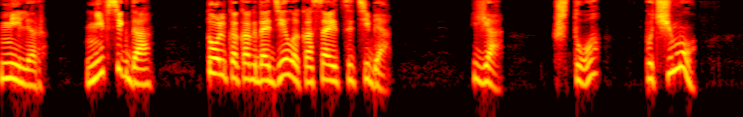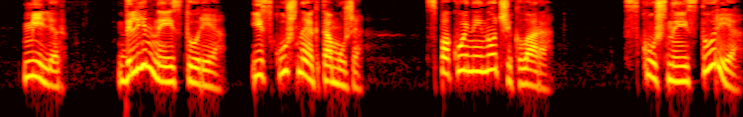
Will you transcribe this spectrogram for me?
Миллер. Не всегда. Только когда дело касается тебя. Я. Что? Почему? Миллер. Длинная история. И скучная к тому же. Спокойной ночи, Клара. Скучная история?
